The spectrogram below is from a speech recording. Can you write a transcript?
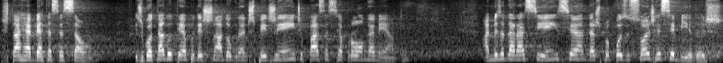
Está reaberta a sessão. Esgotado o tempo destinado ao grande expediente, passa-se a prolongamento. A mesa dará ciência das proposições recebidas.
